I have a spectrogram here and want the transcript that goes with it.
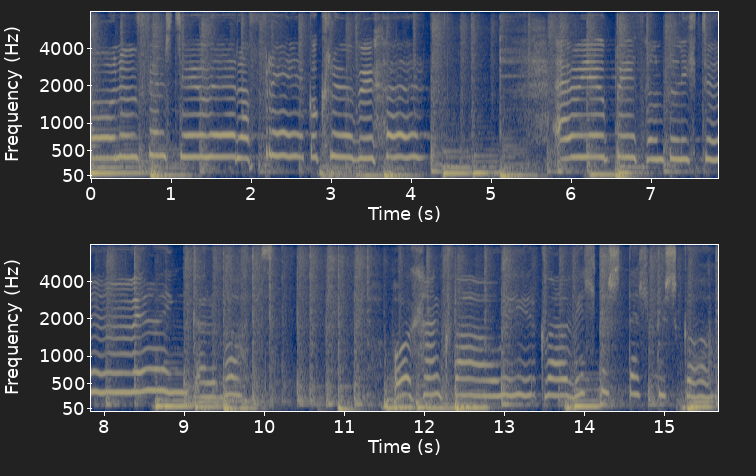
Honum finnst ég vera frek og kröfu hörð ef ég byrð hann blíktum virðingar vott og hann hváir hvað viltu stelpu skott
